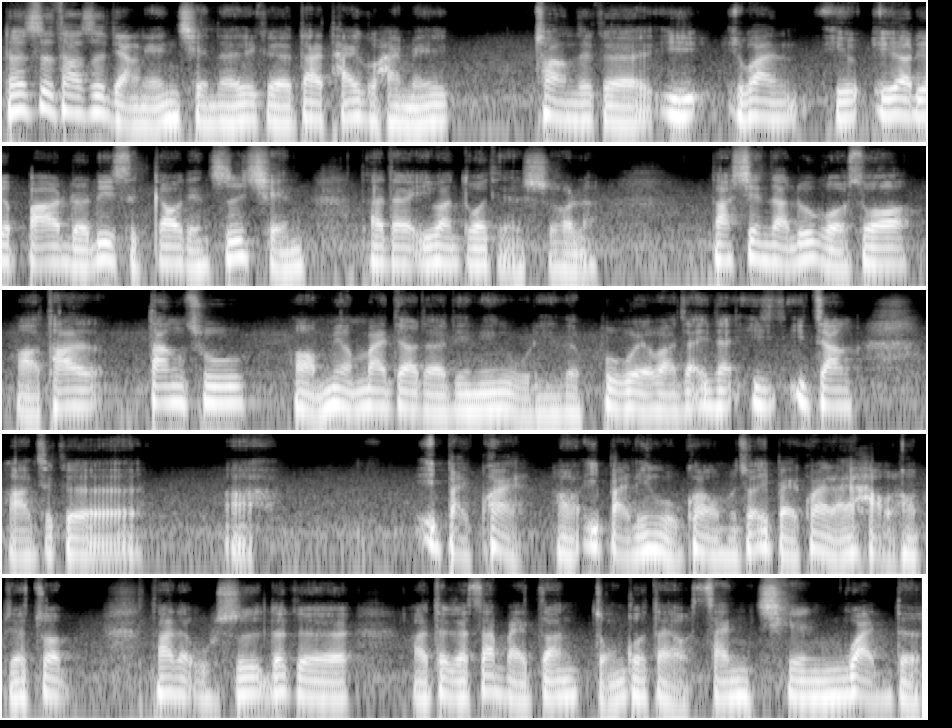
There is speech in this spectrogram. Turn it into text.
但是他是两年前的一个在台股还没创这个一一万一一二六八的历史高点之前，他在一万多点的时候呢。那现在如果说啊，他当初哦没有卖掉的零零五零的部位的话，在一张一一张啊这个啊一百块啊一百零五块，我们说一百块来好了，比较赚他的五十那个啊这个三百张总共带有三千万的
